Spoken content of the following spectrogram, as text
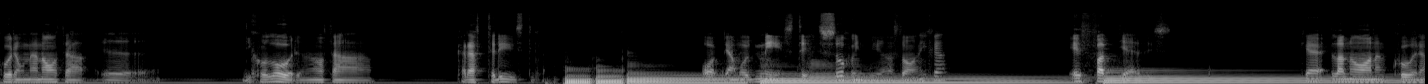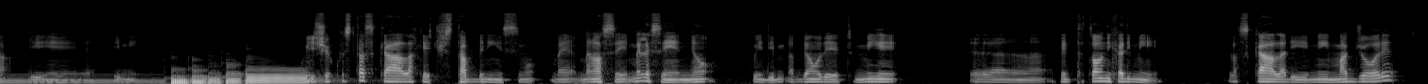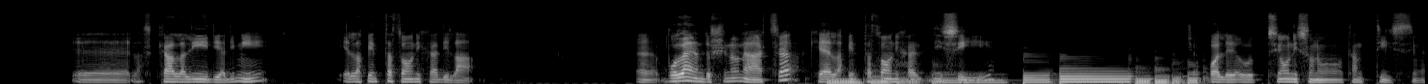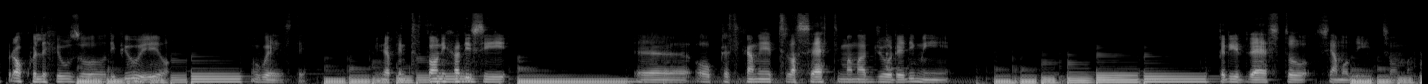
ancora una nota eh, di colore, una nota caratteristica. Poi abbiamo il Mi stesso, quindi una tonica, e il Fa diesis, che è la nona ancora di, di Mi. Quindi c'è questa scala che ci sta benissimo, me, me, se, me le segno, quindi abbiamo detto Mi eh, pentatonica di Mi, la scala di Mi maggiore, eh, la scala lidia di Mi e la pentatonica di La. Eh, volendocene un'altra, che è la pentatonica di Si, cioè, poi le opzioni sono tantissime, però quelle che uso di più io sono queste. Quindi la pentatonica di Si, eh, ho praticamente la settima maggiore di Mi, per il resto siamo lì, insomma.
